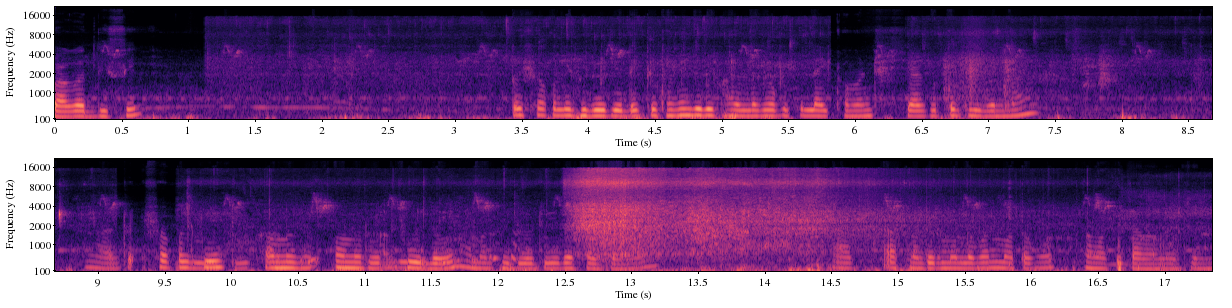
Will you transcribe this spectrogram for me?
বাগার দিছি। তো সকলে ভিডিওটি দেখতে থাকেন। যদি ভালো লাগে, অবশ্যই লাইক কমেন্ট শেয়ার করতে ভুলবেন না। আর সকলকে অনুরোধ রইল আমার ভিডিওটি দেখার জন্য আর আপনাদের মূল্যবান মতামত আমাকে জানানোর জন্য।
